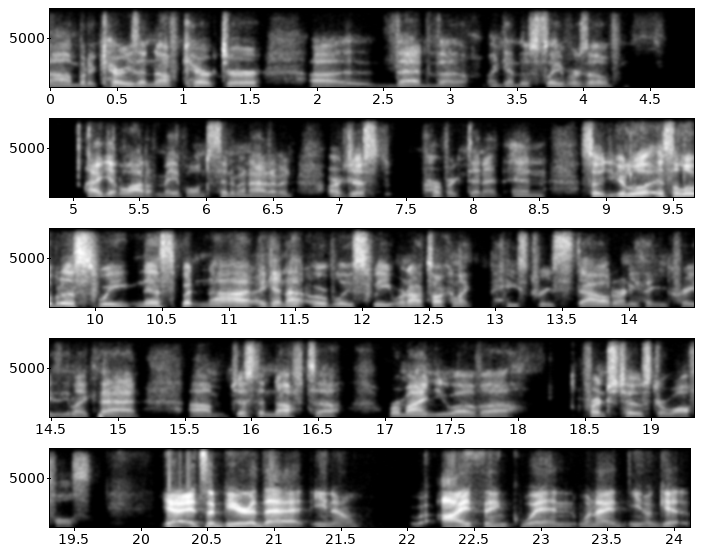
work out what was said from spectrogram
um, but it carries enough character uh, that the again those flavors of i get a lot of maple and cinnamon out of it are just perfect in it. And so you get a little it's a little bit of sweetness but not again not overly sweet. We're not talking like pastry stout or anything crazy like that. Um, just enough to remind you of uh, french toast or waffles. Yeah, it's a beer that you know. I think when when I you know get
